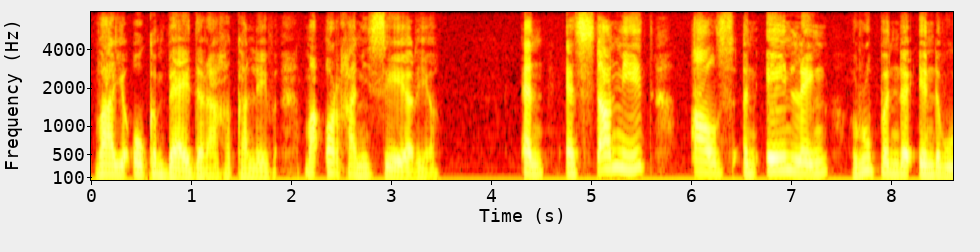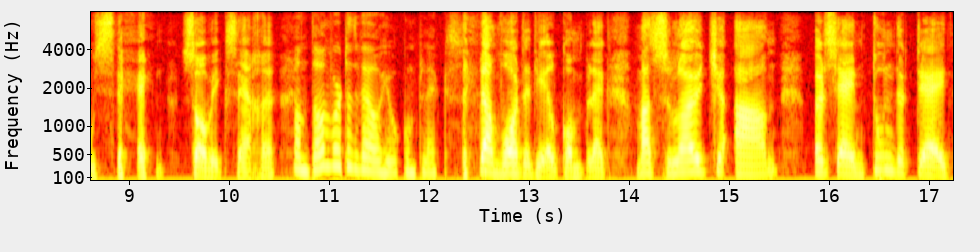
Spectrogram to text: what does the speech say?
waar je ook een bijdrage kan leveren. Maar organiseer je. En, en sta niet als een eenling roepende in de woestijn, zou ik zeggen. Want dan wordt het wel heel complex. Dan wordt het heel complex. Maar sluit je aan. Er zijn toen de tijd,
